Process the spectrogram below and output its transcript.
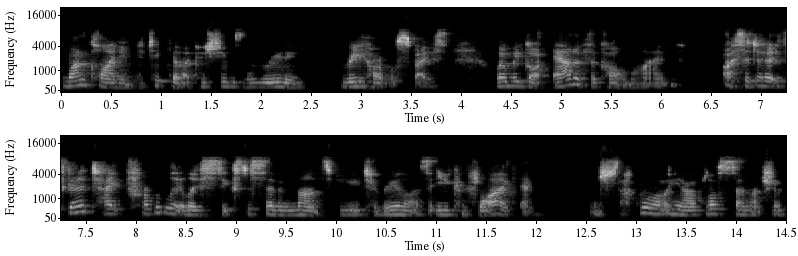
one client in particular, because she was in a really really horrible space. When we got out of the coal mine, I said to her, It's going to take probably at least six to seven months for you to realize that you can fly again. And she's like, Well, you know, I've lost so much of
